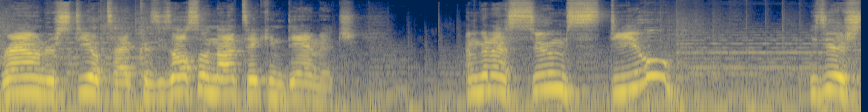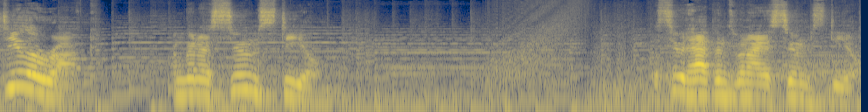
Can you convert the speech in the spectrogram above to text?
ground, or steel type, because he's also not taking damage. I'm going to assume steel? He's either steel or rock. I'm going to assume steel. Let's see what happens when I assume steel.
